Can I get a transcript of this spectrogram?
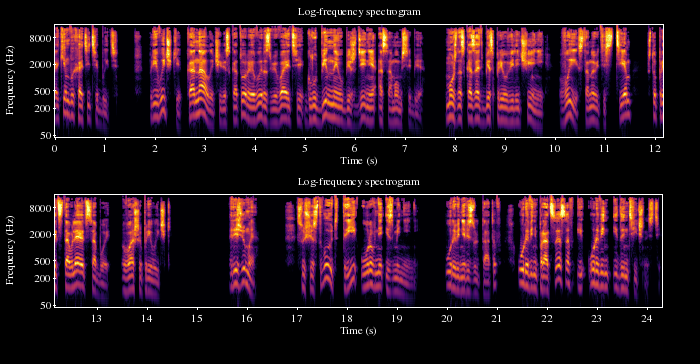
каким вы хотите быть. Привычки — каналы, через которые вы развиваете глубинные убеждения о самом себе. Можно сказать без преувеличений, вы становитесь тем, что представляют собой ваши привычки. Резюме. Существуют три уровня изменений. Уровень результатов, уровень процессов и уровень идентичности.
